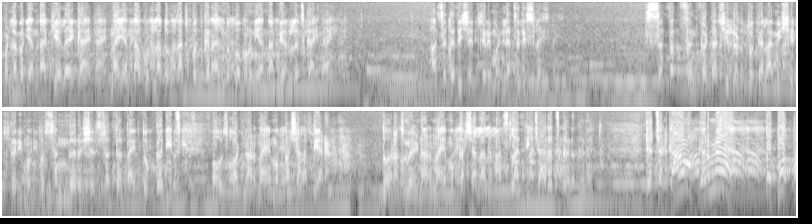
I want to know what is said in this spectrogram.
म्हटलं मग यंदा केलंय काय? नाही यंदा कुठला धोकाच पत्करायला नको म्हणून यंदा पेरलंच काय नाही. असं कधी शेतकरी म्हणल्याचं दिसलंय? सतत संकटाशी लढतो त्याला मी शेतकरी म्हणतो. संघर्ष सतत आहे. तो कधीच पाऊस पडणार नाही मग कशाला पेरा? दोरच मिळणार नाही मग कशाला? असला विचारच करत नाही तो. त्याचं काम करणं तो फक्त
